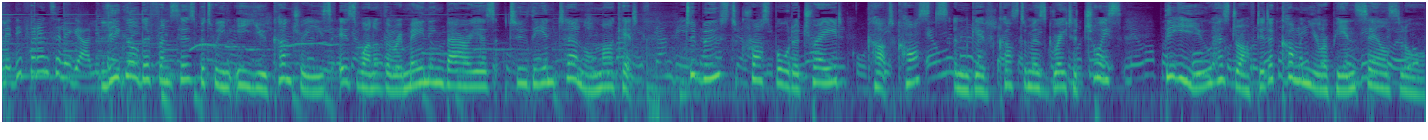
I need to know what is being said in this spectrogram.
Legal differences between EU countries is one of the remaining barriers to the internal market. To boost cross-border trade, cut costs and give customers greater choice, the EU has drafted a common European sales law.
